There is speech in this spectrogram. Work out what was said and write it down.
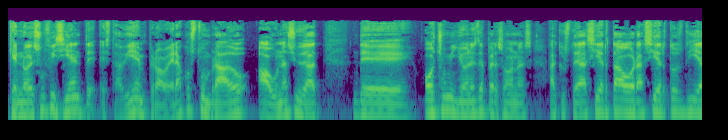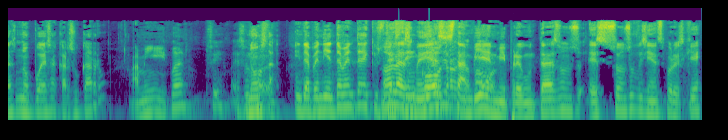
que no es suficiente, está bien, pero haber acostumbrado a una ciudad de 8 millones de personas a que usted a cierta hora, ciertos días, no puede sacar su carro. A mí, bueno, sí, eso No, es está- independientemente de que usted No, las medidas contra están bien. Mi pregunta es, son, es- son suficientes, pero es que,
